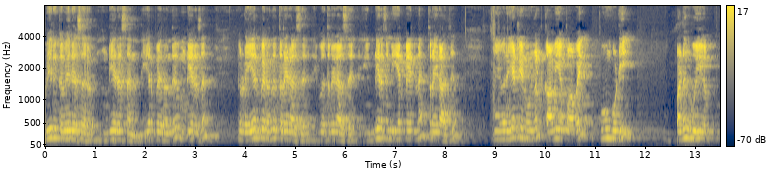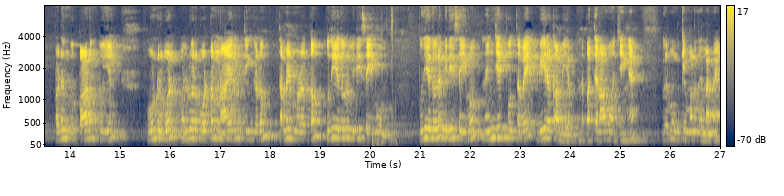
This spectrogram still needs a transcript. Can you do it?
வீர கவிரசர் முடியரசன் இயற்பெயர் வந்து முடியரசன். இவருடைய இயற்பெயர் வந்து துறைராசு. இப்போ துறைராசு. முடியரசன் இயற்பெயர் என்ன? துறைராஜு. இவர் இயற்றிய நூல்கள் காவியப்பாவை பூங்குடி படுங்குயில் படுங்கு பாடுங்குயில் ஊன்றுகோல் வள்ளுவர் கோட்டம் ஞாயிறும் திங்களும் தமிழ் முழக்கம் புதியதொரு விதி செய்வோம். புதியதொரு விதி செய்வோம். நெஞ்சில் பூத்தவை வீரகாவியம். இந்த பத்து ஞாபகம் வச்சுங்க இது ரொம்ப முக்கியமானது எல்லாமே.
